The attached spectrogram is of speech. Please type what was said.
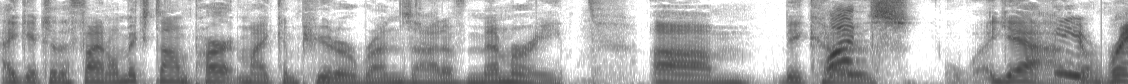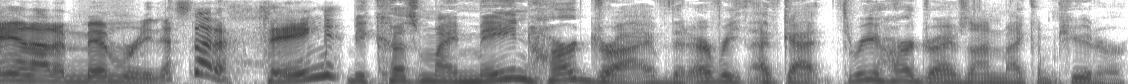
I get to the final mixdown part, my computer runs out of memory. Um, because, yeah. He ran out of memory. That's not a thing. Because my main hard drive that every I've got three hard drives on my computer.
